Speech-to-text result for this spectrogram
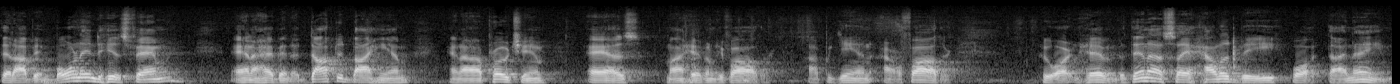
that I've been born into His family, and I have been adopted by Him, and I approach Him as my Heavenly Father. I begin, Our Father who art in heaven. But then I say, Hallowed be what? Thy name.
